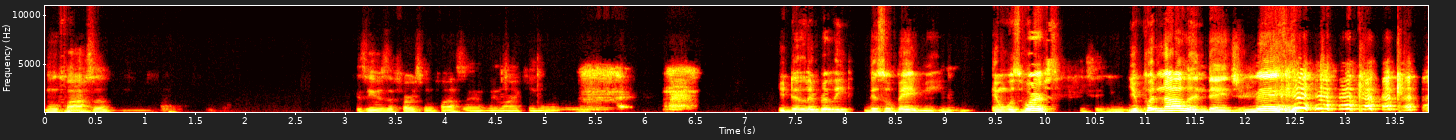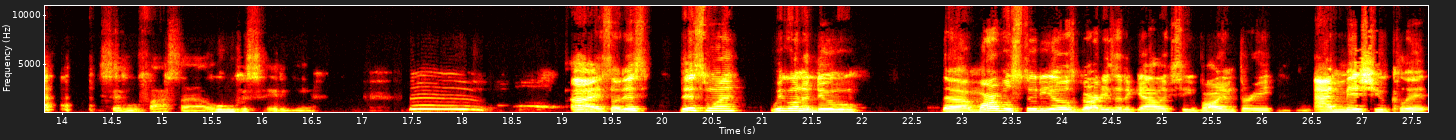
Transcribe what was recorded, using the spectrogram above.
Mufasa. Because he was the first Mufasa in, Lion King. You deliberately disobeyed me. Mm-hmm. And what's worse, He said, you, you put Nala in danger. man. he said Mufasa. Would say it again? All right, so this this one we're gonna do the Marvel Studios Guardians of the Galaxy Volume 3 mm-hmm. I Miss You clip,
